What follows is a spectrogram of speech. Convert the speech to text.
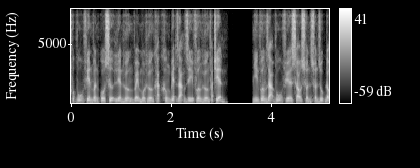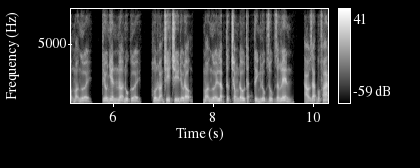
phúc vũ phiên vân cố sự liền hướng về một hướng khác không biết dạng gì phương hướng phát triển. Nhìn phương dạ vũ phía sau xuẩn xuẩn rục động mọi người, tiếu nhiên nở nụ cười, hỗn loạn chi chỉ điều động, mọi người lập tức trong đầu thất tình lục dục dâng lên, ảo giác bộc phát.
